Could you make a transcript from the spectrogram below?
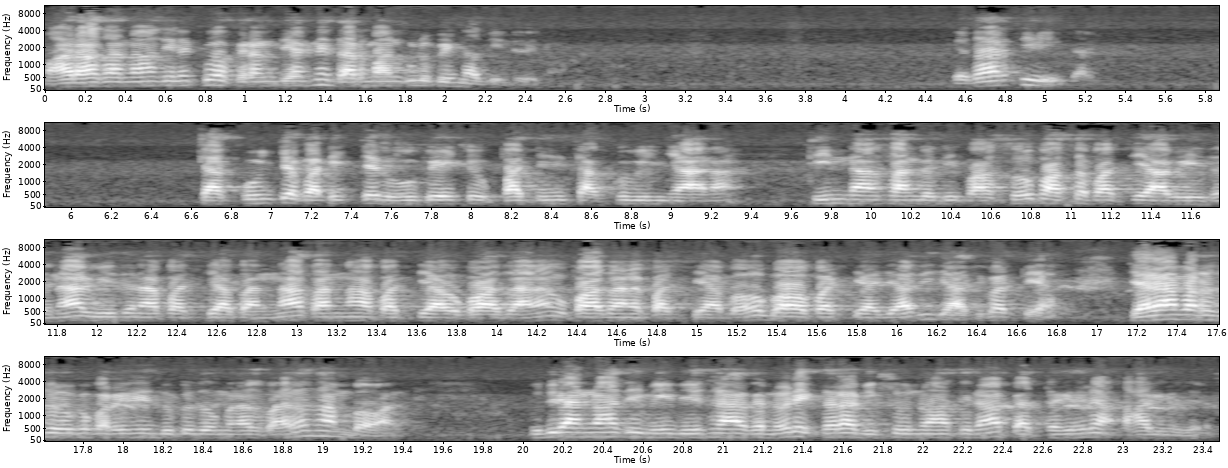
මහරහතන් වහන්සේලා කිව්වා කරන්න දෙයක් නැහැ ධර්මානුකූල පෙන්වා දෙන්න වෙනවා. යථාර්ථය ඒකයි. චක්කුංච පටිච්ච රූපේච උපජ්ජති චක්කු විඥානං තින්නා සංගති පස්සෝ පස්සපත්ත්‍ය වේදනා වේදනා පත්‍ය තණ්හා තණ්හා පත්‍ය උපාදාන උපාදාන පත්‍ය භව භව පත්‍ය ජාති ජාති පත්‍ය ජරා මරණ ශෝක පරිදේ දුක දොමනස් බාල සම්භවන්ති බුදුරන් වහන්සේ මේ දේශනා කරනකොට එක්තරා භික්ෂුන් වහන්සේලා පැත්තකට ඉඳලා අහගෙන ඉඳලා.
